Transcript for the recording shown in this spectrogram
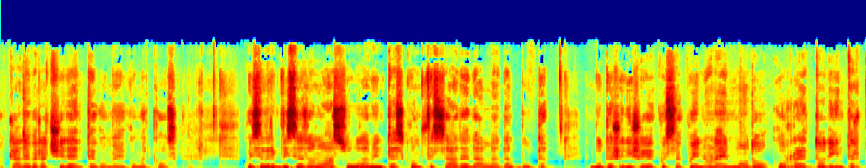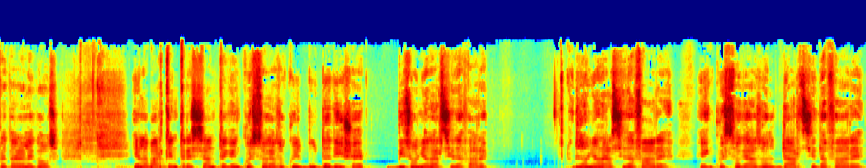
accade per accidente come, come cosa. Queste tre viste sono assolutamente sconfessate dal, dal Buddha. Il Buddha ci dice che questo qui non è il modo corretto di interpretare le cose. E la parte interessante è che in questo caso qui il Buddha dice bisogna darsi da fare. Bisogna darsi da fare e in questo caso il darsi da fare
